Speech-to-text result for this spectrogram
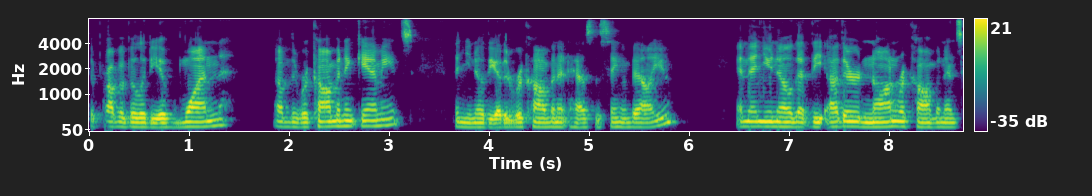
the probability of one of the recombinant gametes, then you know the other recombinant has the same value. And then you know that the other non-recombinants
